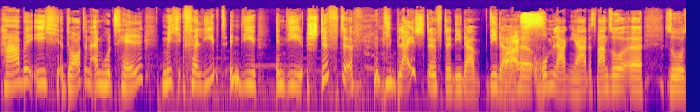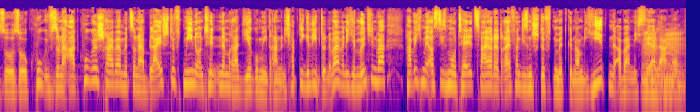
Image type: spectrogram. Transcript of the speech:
habe ich dort in einem Hotel mich verliebt in die in die Stifte, die Bleistifte, die da, die da äh, rumlagen. Ja, das waren so äh, so so so Kugel, so eine Art Kugelschreiber mit so einer Bleistiftmine und hinten einem Radiergummi dran. Und ich habe die geliebt. Und immer, wenn ich in München war, habe ich mir aus diesem Hotel zwei oder drei von diesen Stiften mitgenommen. Die hielten aber nicht sehr Mhm. lange.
